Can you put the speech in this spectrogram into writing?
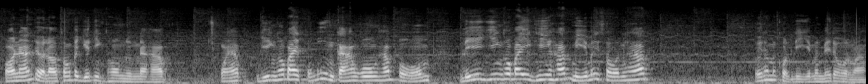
เพราะนั้นเดี๋ยวเราต้องไปยึดอีกธงหนึ่งนะครับ วบยิงเข้าไปตุ้มกลางวงครับ ผมลียิงเข้าไปอีกทีครับหมีไม่สนครับเฮ้ยถ้ามันกดลีมันไม่โดนวะ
